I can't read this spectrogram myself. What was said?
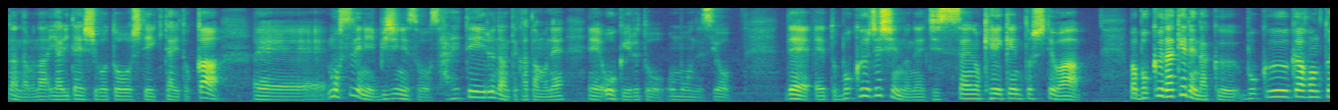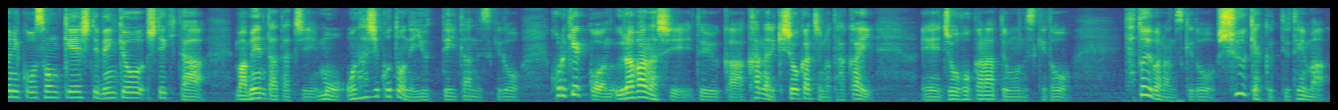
なんだろうな、やりたい仕事をしていきたいとか、えーもうすでにビジネスをされているなんて方もね、えー多くいると思うんですよ。で、えっと、僕自身のね、実際の経験としては、まあ、僕だけでなく、僕が本当にこう尊敬して勉強してきた、まあ、メンターたちも同じことをね、言っていたんですけど、これ結構あの裏話というか、かなり希少価値の高い、えー情報かなって思うんですけど、例えばなんですけど、集客っていうテーマ、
